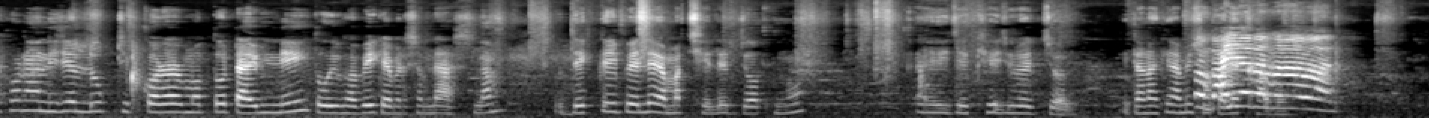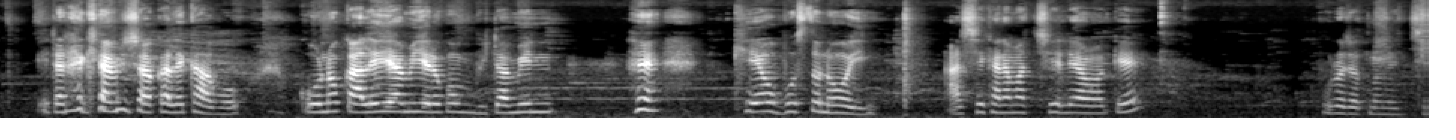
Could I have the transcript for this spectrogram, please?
এখন আর নিজের লুক ঠিক করার মতো টাইম নেই তো ওইভাবেই ক্যামেরার সামনে আসলাম। তো দেখতেই পেলে আমার ছেলের যত্ন এই যে খেজুরের জল। এটা নাকি আমি সকালে খাব। এটা নাকি আমি সকালে খাব। কোনো কালেই আমি এরকম ভিটামিন খেয়ে অভ্যস্ত নই। আর সেখানে আমার ছেলে আমাকে পুরো যত্ন নিচ্ছে।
